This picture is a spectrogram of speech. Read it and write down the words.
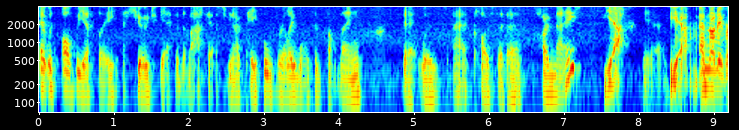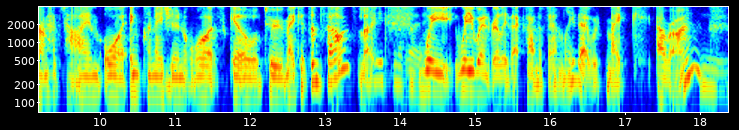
it was obviously a huge gap in the market. You know, people really wanted something that was uh, closer to homemade. yeah Yeah, Yeah, and not everyone has time or inclination or skill to make it themselves. Like definitely. we we weren't really that kind of family that would make our own. Mm.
